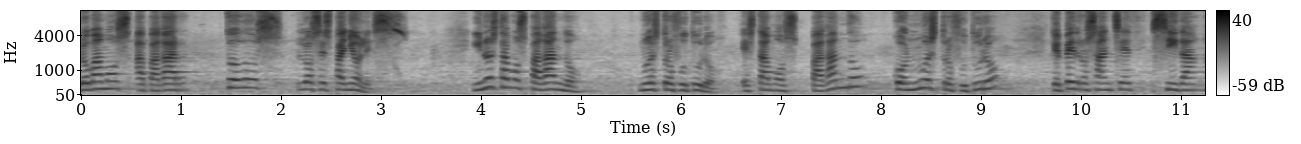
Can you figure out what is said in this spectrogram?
lo vamos a pagar todos los españoles. Y no estamos pagando nuestro futuro, estamos pagando con nuestro futuro que Pedro Sánchez siga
